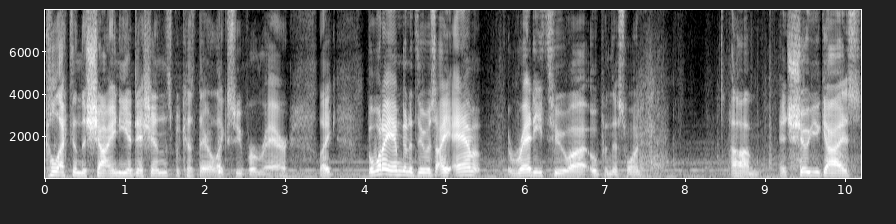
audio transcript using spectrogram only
collecting the shiny editions because they're like super rare. Like but what i am gonna do is i am ready to uh, open this one um, and show you guys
